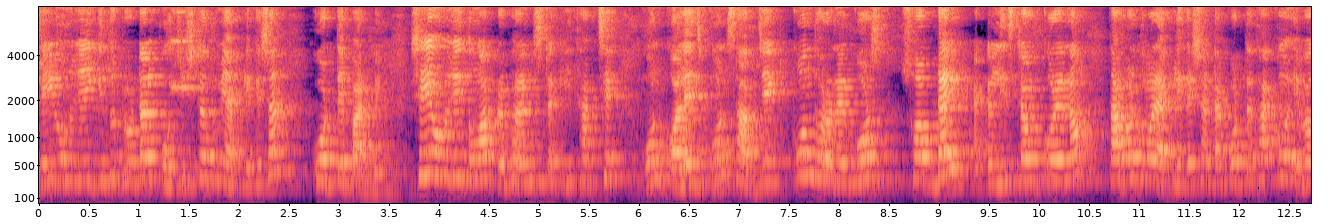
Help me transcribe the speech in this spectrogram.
সেই অনুযায়ী কিন্তু টোটাল পঁচিশটা তুমি অ্যাপ্লিকেশান করতে পারবে। সেই অনুযায়ী তোমার প্রেফারেন্সটা কী থাকছে? কোন কলেজ কোন সাবজেক্ট কোন ধরনের কোর্স সবটাই একটা লিস্ট আউট করে নাও। তারপর তোমার অ্যাপ্লিকেশানটা করতে থাকো এবং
